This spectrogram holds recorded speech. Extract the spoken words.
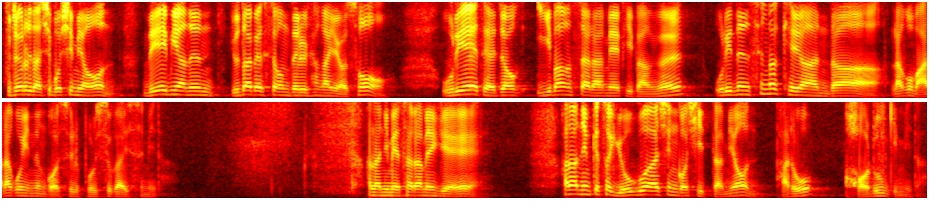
구절을 다시 보시면 느헤미야는 유다 백성들을 향하여서 우리의 대적 이방 사람의 비방을 우리는 생각해야 한다라고 말하고 있는 것을 볼 수가 있습니다. 하나님의 사람에게 하나님께서 요구하신 것이 있다면 바로 거룩입니다.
